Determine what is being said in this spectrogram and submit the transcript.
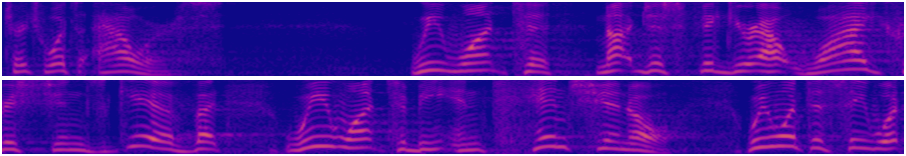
Church, what's ours? We want to not just figure out why Christians give, but we want to be intentional we want to see what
